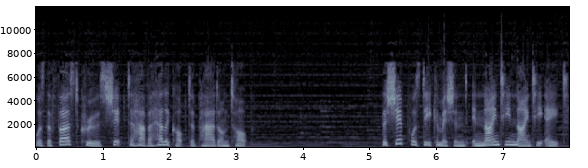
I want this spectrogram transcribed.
was the first cruise ship to have a helicopter pad on top. The ship was decommissioned in 1998.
